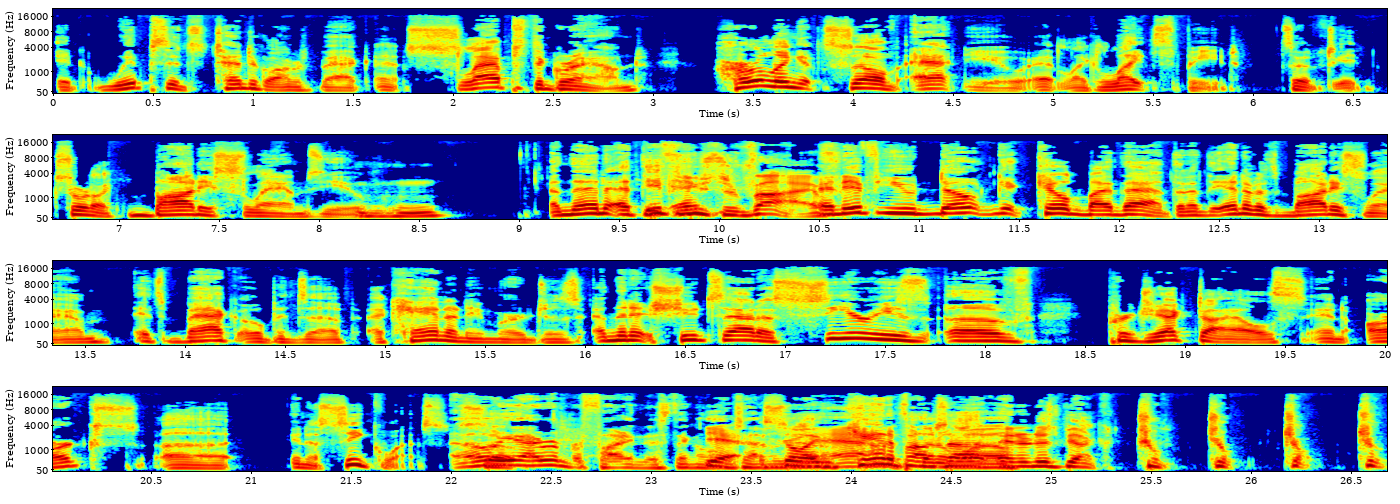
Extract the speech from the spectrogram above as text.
it whips its tentacle arms back and it slaps the ground, hurling itself at you at like light speed. So it, it sort of like body slams you, Mhm. and then at the If you survive, and if you don't get killed by that, then at the end of its body slam, its back opens up, a cannon emerges, and then it shoots out a series of projectiles and arcs uh, in a sequence. Oh So- yeah, I remember fighting this thing all yeah. the time. So like Yeah, a cannon pops out, and it'll just be like, choo, choo, choo,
